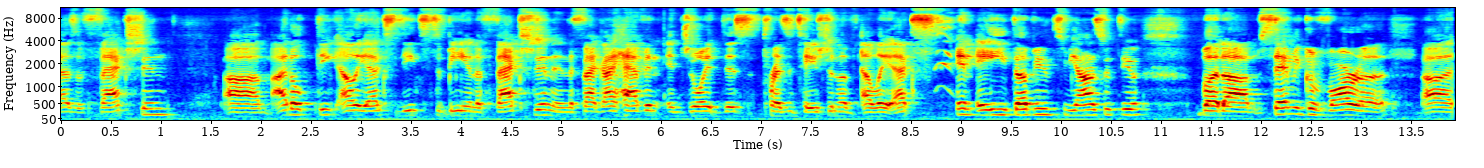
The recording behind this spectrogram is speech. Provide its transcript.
as a faction. Um, I don't think LAX needs to be in a faction. And in fact, I haven't enjoyed this presentation of LAX in AEW, to be honest with you. But um, Sammy Guevara, uh,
